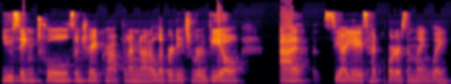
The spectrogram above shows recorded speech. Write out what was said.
using tools and tradecraft that I'm not at liberty to reveal at CIA's headquarters in Langley.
